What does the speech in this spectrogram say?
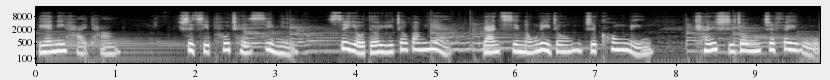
连理海棠》，是其铺陈细密，虽有得于周邦彦，然其浓丽中之空灵，沉实中之飞舞，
